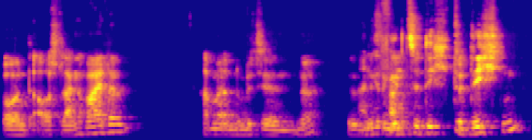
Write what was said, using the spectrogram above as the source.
Und aus Langeweile hat man dann ein bisschen, ne, ein bisschen Angefangen zu zu dichten.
